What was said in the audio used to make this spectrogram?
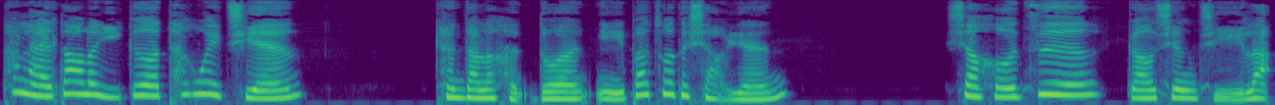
他来到了一个摊位前，看到了很多泥巴做的小人。小猴子高兴极了，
